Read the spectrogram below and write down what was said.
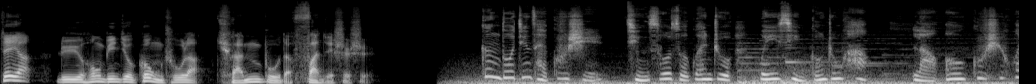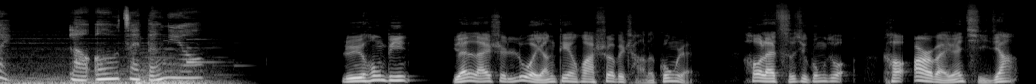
这样，吕红斌就供出了全部的犯罪事实。更多精彩故事，请搜索关注微信公众号“老欧故事会”，老欧在等你哦。吕红斌原来是洛阳电话设备厂的工人。后来辞去工作，靠二百元起家，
